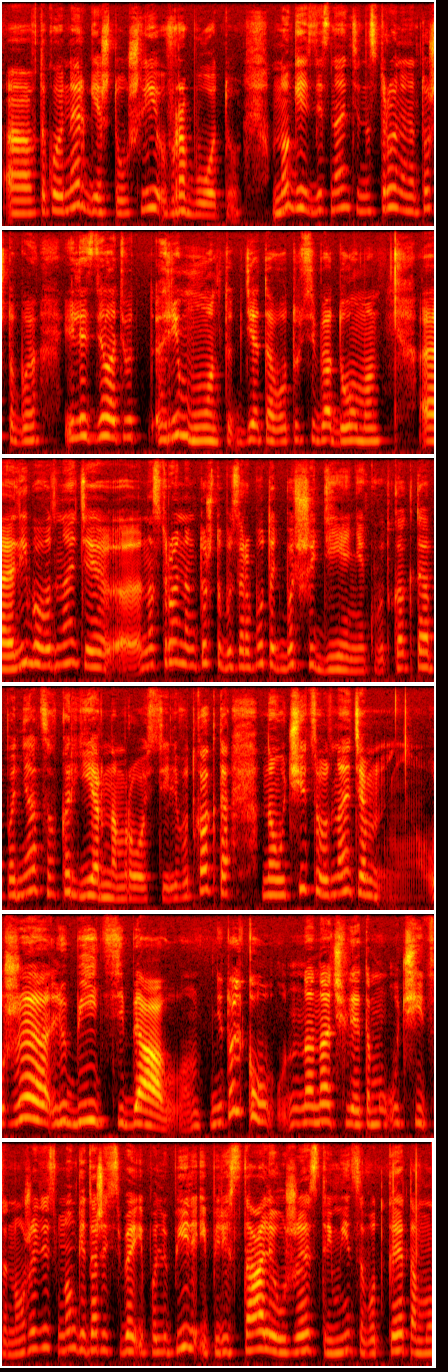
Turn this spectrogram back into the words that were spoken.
э, в такой энергии, что ушли в работу. Многие здесь, знаете, настроены на то, чтобы или сделать вот ремонт где-то вот у себя дома, э, либо вот, знаете, э, настроены на то, чтобы заработать заработать больше денег, вот как-то подняться в карьерном росте, или вот как-то научиться, вот знаете, уже любить себя. Не только начали этому учиться, но уже здесь многие даже себя и полюбили, и перестали уже стремиться вот к этому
